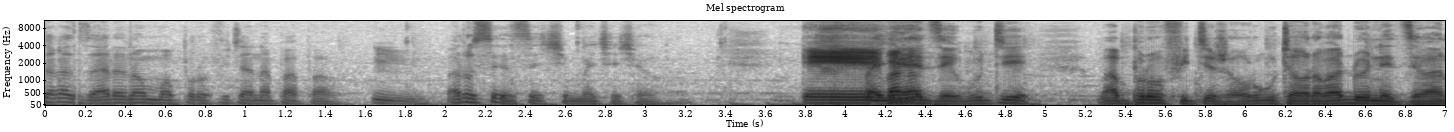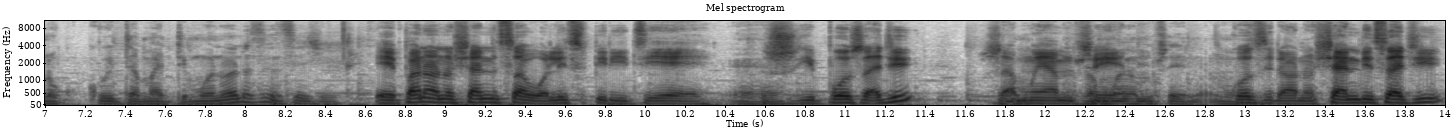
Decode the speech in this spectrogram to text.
takazara nao maprofita napapavo varosense chima chechavo Eh, panyaya dzekuti vaprofite zvauri kutaura vadonedze vanhu kuita madhimoni vanosense chii? Eh, pane vanoshandisa holy spirit ye zvipo zvati zvamweya mutsvene. Mm. kozita vanoshandisa chi?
